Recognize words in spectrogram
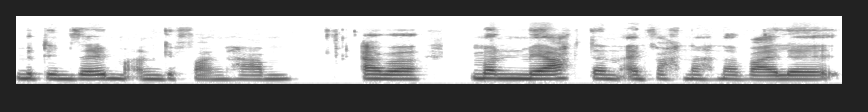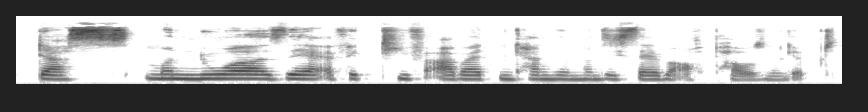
mit demselben angefangen haben. Aber man merkt dann einfach nach einer Weile, dass man nur sehr effektiv arbeiten kann, wenn man sich selber auch Pausen gibt.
